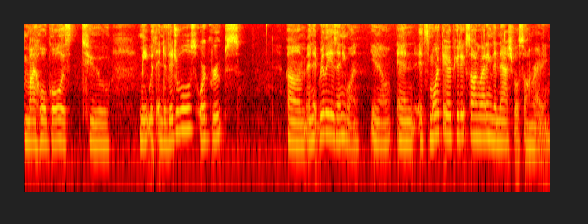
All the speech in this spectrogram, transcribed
my whole goal is to meet with individuals or groups. Um, and it really is anyone, you know, and it's more therapeutic songwriting than Nashville songwriting,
